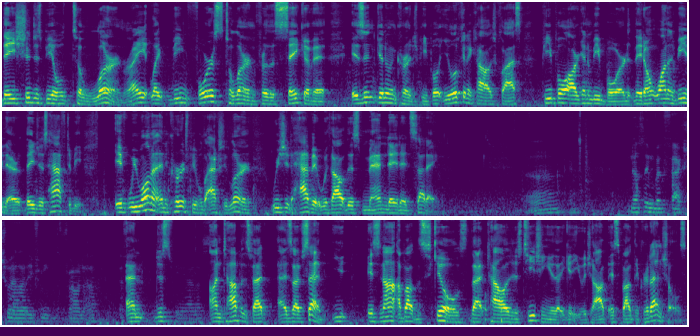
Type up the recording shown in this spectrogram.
they should just be able to learn, right? Like being forced to learn for the sake of it isn't going to encourage people. You look in a college class, people are going to be bored. They don't want to be there. They just have to be. If we want to encourage people to actually learn, we should have it without this mandated setting. Uh, okay. Nothing but factuality from from uh, And just on top of this fact, as I've said, you, it's not about the skills that college is teaching you that get you a job. It's about the credentials.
